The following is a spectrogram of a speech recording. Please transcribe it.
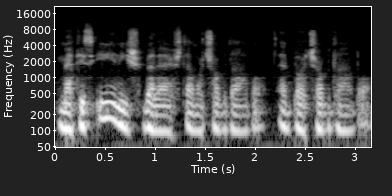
mert hisz én is beleestem a csapdába, ebbe a csapdába.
